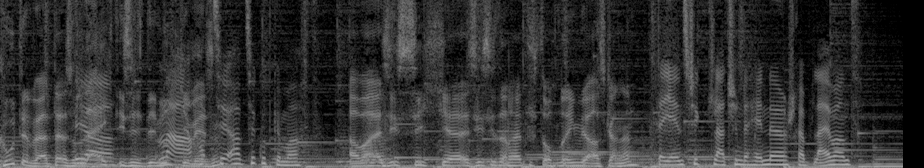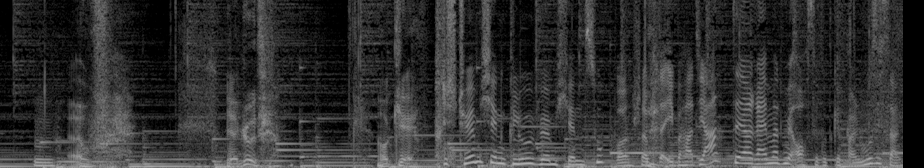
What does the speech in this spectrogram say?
gute Wörter. So leicht ist es dir nicht Na, habt gewesen. ihr, habt ihr gut gemacht. Aber es ist sich, äh, es ist sich dann halt doch noch irgendwie ausgegangen. Der Jens schickt klatschende Hände, schreibt Leiwand. Uff. Ja gut. Okay. Stürmchen, Glühwürmchen, super, schreibt der Eberhard. Ja, der Reim hat mir auch sehr gut gefallen, muss ich sagen.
